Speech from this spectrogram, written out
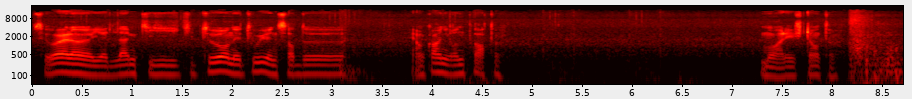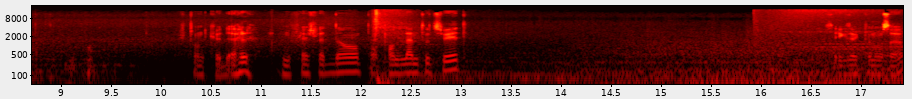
C'est ouais là, il y a de l'âme qui, qui, tourne et tout. Il y a une sorte de... Il y a encore une grande porte. Hein. Bon allez, je tente. Hein. Je tente que dalle. Une flèche là-dedans pour prendre l'âme tout de suite. C'est exactement ça.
